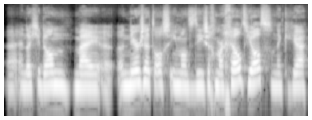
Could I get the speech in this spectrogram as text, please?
Eh, en dat je dan mij uh, neerzet als iemand die zeg maar geld jat. Dan denk ik, ja,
